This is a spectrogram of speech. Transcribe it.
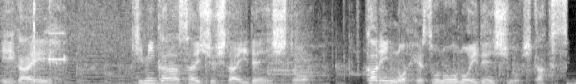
いいかい君から採取した遺伝子とカリンのへその緒の遺伝子を比較する。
